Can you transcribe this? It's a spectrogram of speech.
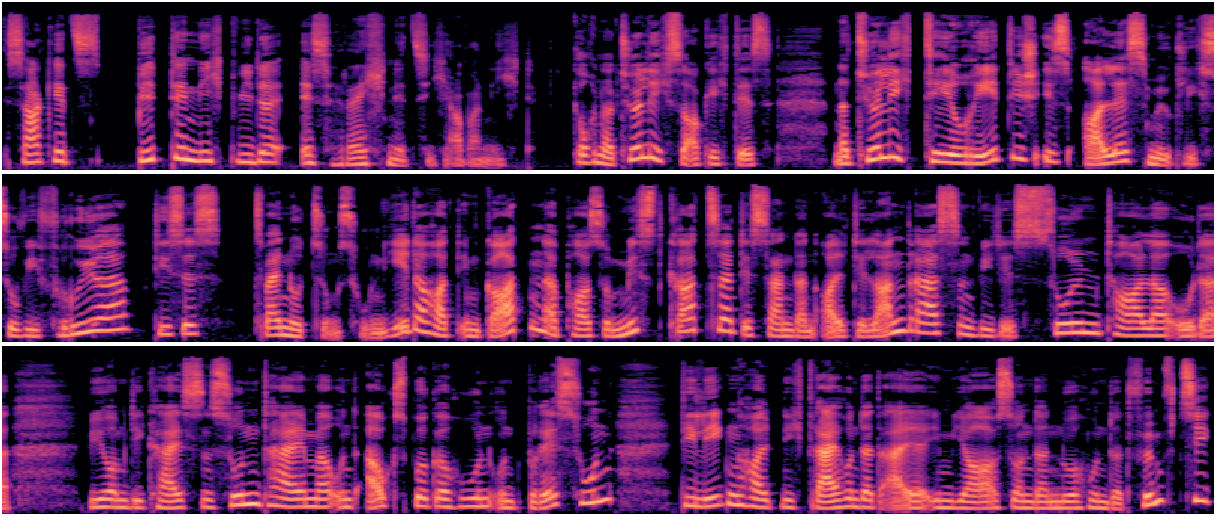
Ich sage jetzt bitte nicht wieder, es rechnet sich aber nicht. Doch natürlich sage ich das. Natürlich theoretisch ist alles möglich, so wie früher dieses zwei Nutzungshuhn. Jeder hat im Garten ein paar so Mistkratzer, das sind dann alte Landrassen wie das Sulmtaler oder wie haben die geheißen Sundheimer und Augsburger Huhn und Presshuhn. Die legen halt nicht 300 Eier im Jahr, sondern nur 150,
